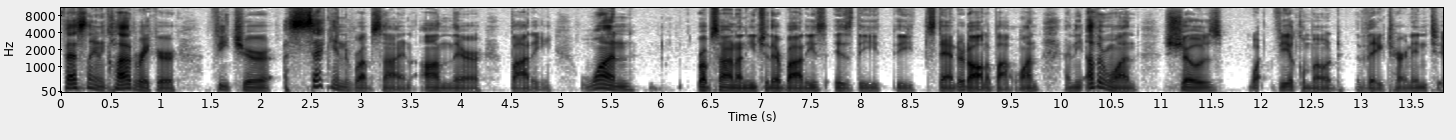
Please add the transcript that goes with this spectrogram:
Fastlane and Cloudraker feature a second rub sign on their body. One rub sign on each of their bodies is the the standard Autobot one, and the other one shows what vehicle mode they turn into.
